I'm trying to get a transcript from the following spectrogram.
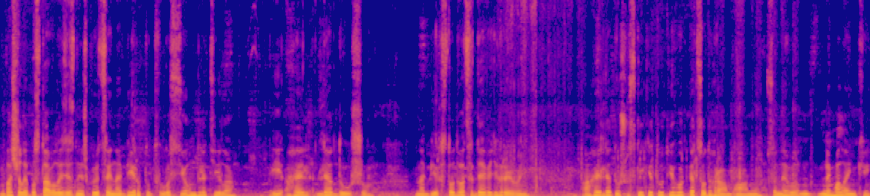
Бачили, поставили зі знижкою цей набір. Тут лосьйон для тіла і гель для душу. Набір 129 гривень. А гель для душу скільки тут його? 500 грам. А, ну це не, не маленький.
